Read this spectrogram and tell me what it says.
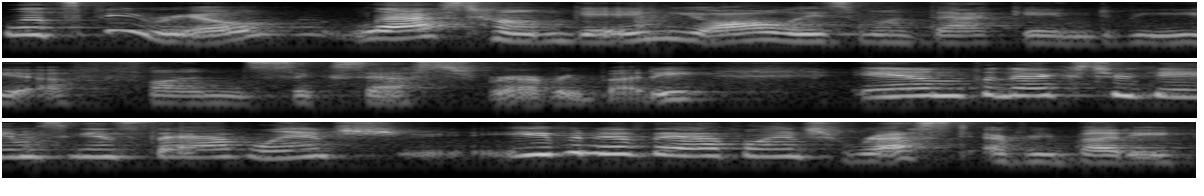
Let's be real, last home game, you always want that game to be a fun success for everybody. And the next two games against the Avalanche, even if the Avalanche rest everybody,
